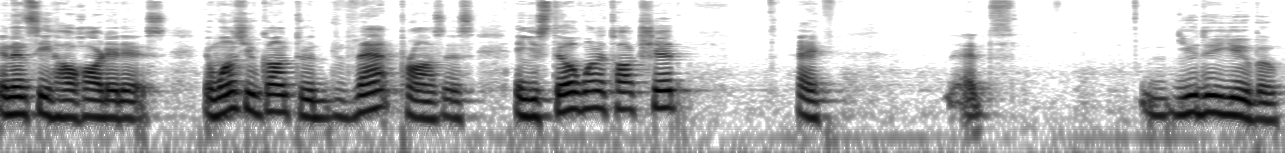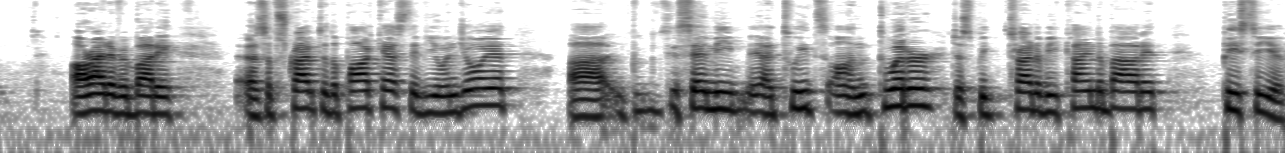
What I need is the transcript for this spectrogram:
and then see how hard it is. And once you've gone through that process and you still want to talk shit, hey, it's you do you, boo. All right, everybody, uh, subscribe to the podcast if you enjoy it. Uh, send me uh, tweets on Twitter. Just be, try to be kind about it. Peace to you.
